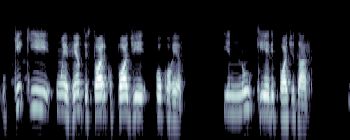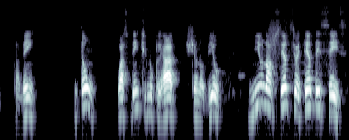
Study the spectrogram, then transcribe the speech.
O que que um evento histórico pode ocorrer e no que ele pode dar? Tá bem? Então, o acidente nuclear de Chernobyl, 1986.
